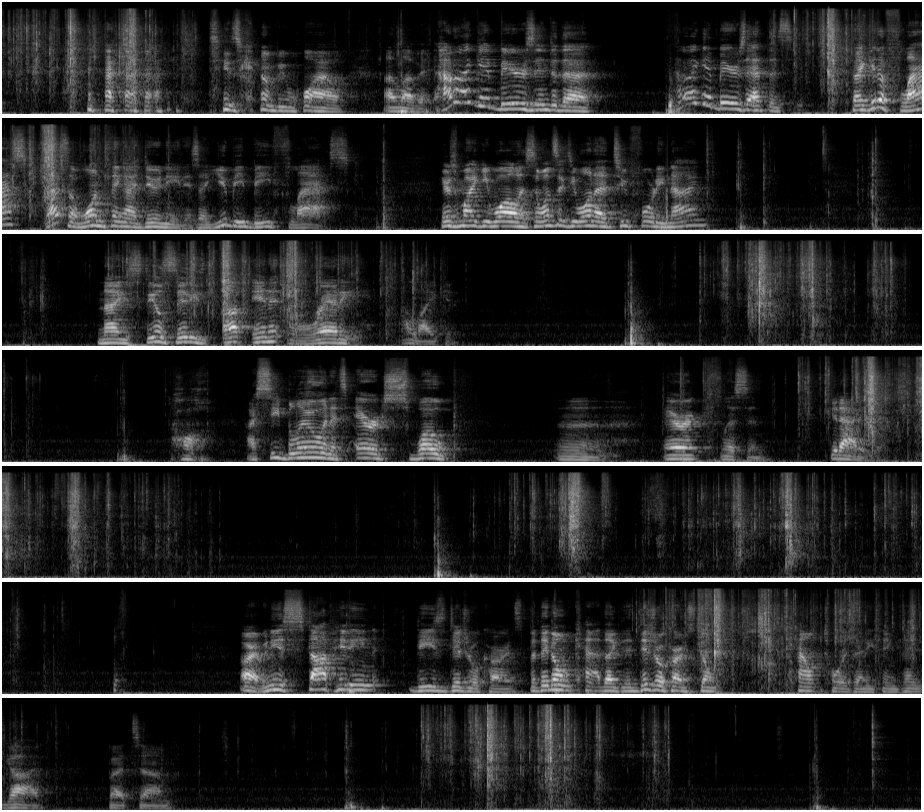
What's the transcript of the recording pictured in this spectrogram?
It's gonna be wild. I love it. How do I get beers into the? How do I get beers at this? Do I get a flask? That's the one thing I do need is a UBB flask. Here's Mikey Wallace. The 161 at 249. Nice. Steel City's up in it, ready. I like it. Oh, I see blue and it's Erik Swoope. Uh, Eric, listen. Get out of here. All right, we need to stop hitting these digital cards, but they don't count. Like the digital cards don't count towards anything, thank God. But um,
